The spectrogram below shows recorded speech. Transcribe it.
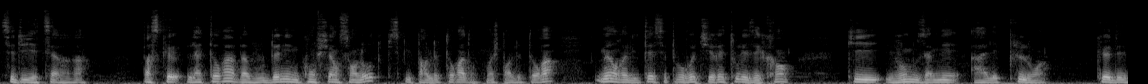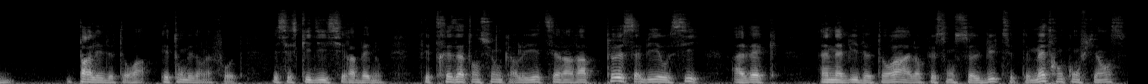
c'est du Yetzerara. Parce que la Torah va vous donner une confiance en l'autre, puisqu'il parle de Torah, donc moi je parle de Torah, mais en réalité c'est pour retirer tous les écrans qui vont nous amener à aller plus loin que de parler de Torah et tomber dans la faute. Et c'est ce qu'il dit ici Rabbeinu. Fais très attention car le Yetzerara peut s'habiller aussi avec un habit de Torah alors que son seul but c'est de te mettre en confiance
